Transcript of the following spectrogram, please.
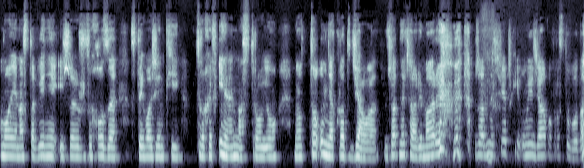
moje nastawienie i że już wychodzę z tej łazienki trochę w innym nastroju, no to u mnie akurat działa. Żadne czary mary, żadne świeczki, u mnie działa po prostu woda.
